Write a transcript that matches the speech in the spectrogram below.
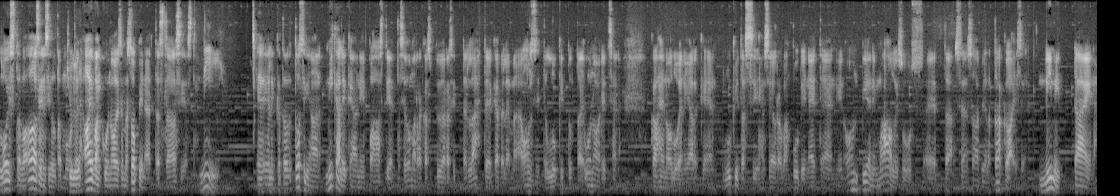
Loistava aasinsilta muuten. Kyllä. Aivan kuin olisimme sopineet tästä asiasta. Niin. Eli to, tosiaan, mikäli käy niin pahasti, että se oma rakas pyörä sitten lähtee kävelemään, on se sitten lukittu tai unohdit sen kahden oluen jälkeen lukita siihen seuraavan pubin eteen, niin on pieni mahdollisuus, että sen saa vielä takaisin. Nimittäin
